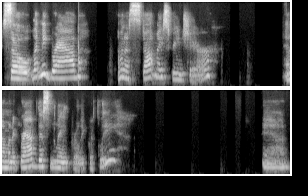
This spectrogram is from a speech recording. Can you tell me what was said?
So let me grab, I'm going to stop my screen share and I'm going to grab this link really quickly. And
